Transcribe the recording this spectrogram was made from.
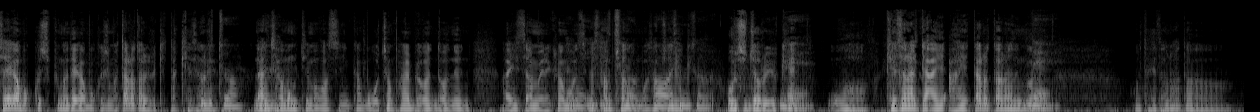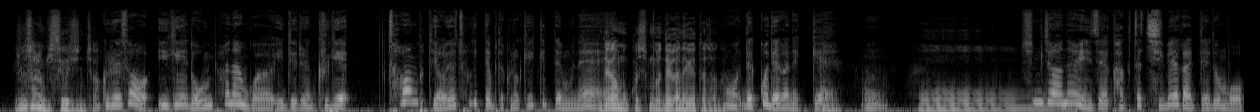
자기가 먹고 싶은 거 내가 먹고 싶은 거 따로따로 이렇게 딱 계산해. 그렇죠. 난 음. 자몽티 먹었으니까 뭐 5,800원 너는 아이스 아메리카노 먹었으니까 3,000원 뭐 3,000원 어, 이렇게. 3,000원. 오 진짜로 이렇게? 네. 우와. 계산할 때 아예, 아예 따로따로 하는 거예요? 네. 오 대단하다. 이런 사람 있어요, 진짜? 그래서 이게 너무 편한 거예요. 이들은 그게 처음부터 연애 초기 때부터 그렇게 했기 때문에 내가 먹고 싶은 거 내가 내겠다잖아. 어, 내 거 내가 낼게. 어. 오. 심지어는 이제 각자 집에 갈 때도 뭐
